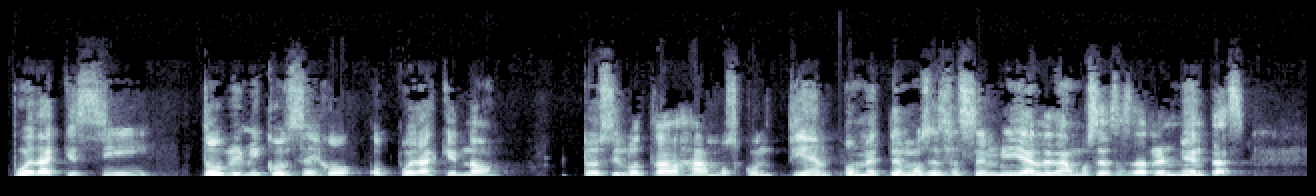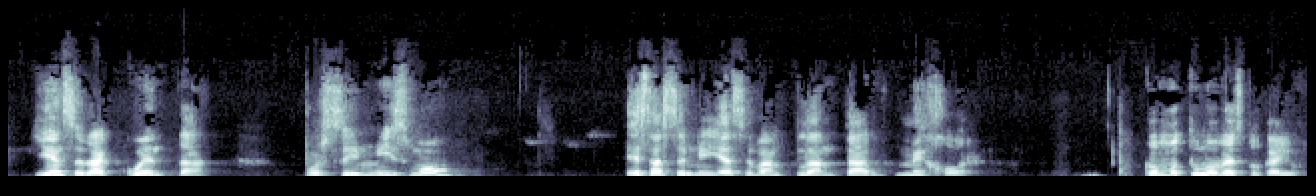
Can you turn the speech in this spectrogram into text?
pueda que sí tome mi consejo o pueda que no. Pero si lo trabajamos con tiempo, metemos esa semilla, le damos esas herramientas, ¿quién se da cuenta por sí mismo esas semillas se van a plantar mejor. ¿Cómo tú lo ves, Tocayo?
